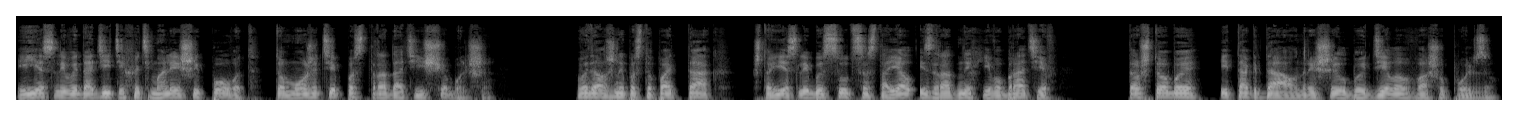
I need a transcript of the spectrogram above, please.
и если вы дадите хоть малейший повод, то можете пострадать еще больше. Вы должны поступать так, что если бы суд состоял из родных его братьев, то чтобы и тогда он решил бы дело в вашу пользу.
